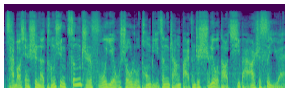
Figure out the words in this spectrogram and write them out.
财报显示呢，腾讯增值服务业务收入同比增长百分之十六到七百二十四亿元，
